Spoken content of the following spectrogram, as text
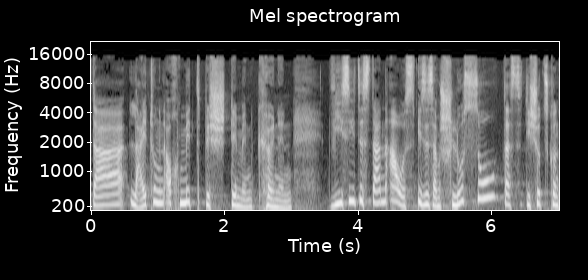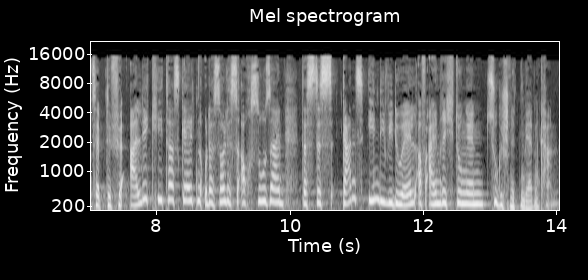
da Leitungen auch mitbestimmen können. Wie sieht es dann aus? Ist es am Schluss so, dass die Schutzkonzepte für alle Kitas gelten oder soll es auch so sein, dass das ganz individuell auf Einrichtungen zugeschnitten werden kann?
